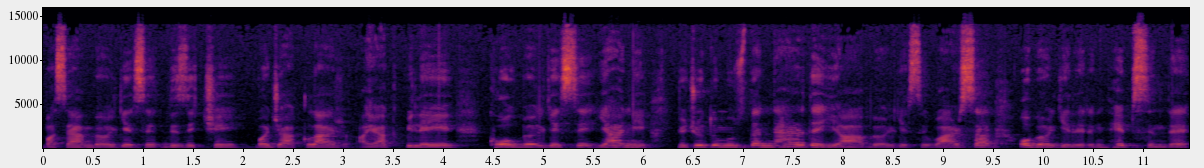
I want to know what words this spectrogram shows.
basen bölgesi, diz içi, bacaklar, ayak bileği, kol bölgesi yani vücudumuzda nerede yağ bölgesi varsa o bölgelerin hepsinde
